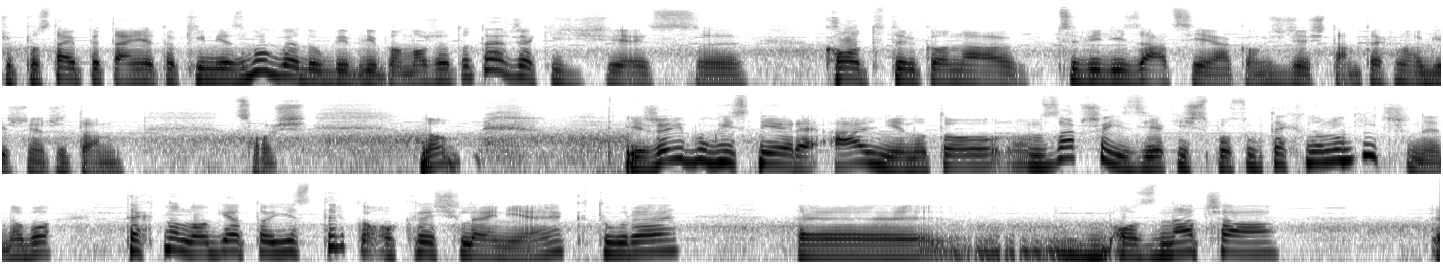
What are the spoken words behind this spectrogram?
Że powstaje pytanie, to kim jest Bóg według Biblii, bo może to też jakiś jest e, kod tylko na cywilizację jakąś gdzieś tam technologicznie, czy tam coś. No, jeżeli Bóg istnieje realnie, no to on zawsze jest w jakiś sposób technologiczny, no bo technologia to jest tylko określenie, które e, oznacza e,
